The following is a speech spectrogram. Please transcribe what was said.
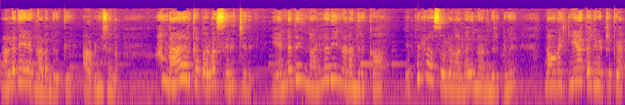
நல்லதே எனக்கு நடந்திருக்கு அப்படின்னு சொன்னான். மேலே இருக்க பறவை சிரிச்சுது. என்னது நல்லதே நடந்திருக்கா? எப்படி நான் சொல்ல நல்லது நடந்திருக்குன்னு? நான் உனக்கு கீழே தள்ளி விட்டுருக்கேன்.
